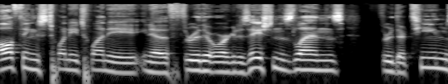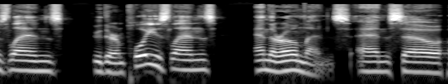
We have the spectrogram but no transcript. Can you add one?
all things 2020, you know, through their organization's lens, through their team's lens, through their employees' lens, and their own lens. And so,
